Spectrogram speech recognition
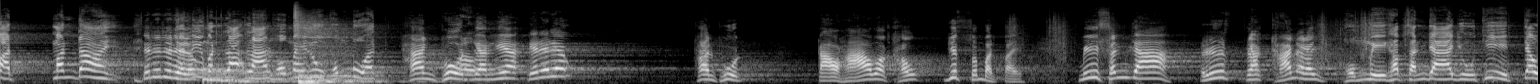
บัติมันได้เดี๋ยวเดี๋ยวเดี๋ยว แต่นี่มันละลานผมไม่ให้ลูกผมบวช ท่านพูดอย่างเงี้ยเดี๋ยวเดี๋ยวเดี๋ยวท่านพูดกล่าวหาว่าเขายึดสมบัติไป มีสัญญาหรือหลักฐานอะไร ผมมีครับสัญญาอยู่ที่เจ้า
